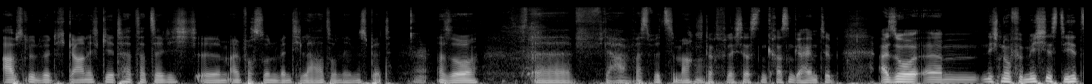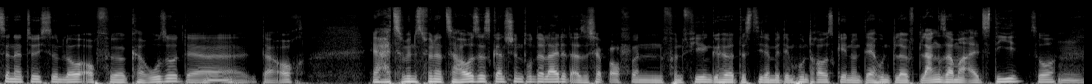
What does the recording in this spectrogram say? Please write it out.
absolut wirklich gar nicht geht, hat tatsächlich ähm, einfach so ein Ventilator neben das Bett. Ja. Also, äh, ja, was willst du machen? ich dachte, vielleicht hast du einen krassen Geheimtipp. Also, ähm, nicht nur für mich ist die Hitze natürlich so Low, auch für Caruso, der Mhm. da auch, ja, zumindest wenn er zu Hause ist, ganz schön drunter leidet. Also, ich habe auch von, von vielen gehört, dass die da mit dem Hund rausgehen und der Hund läuft langsamer als die, so. Hm.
